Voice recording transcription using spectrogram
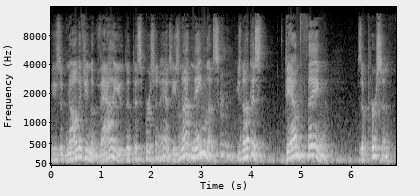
he's acknowledging the value that this person has. He's not nameless, he's not this damn thing. He's a person.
